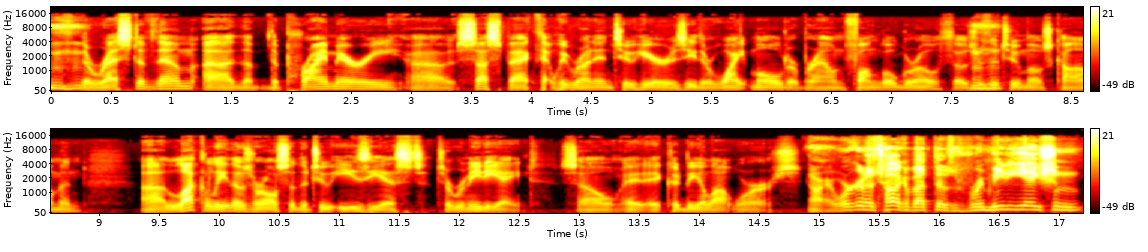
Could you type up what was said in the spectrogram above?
Mm-hmm. The rest of them, uh, the, the primary uh, suspect that we run into here is either white mold or brown fungal growth. Those Mm-hmm. are the two most common. Uh, luckily, those are also the two easiest to remediate. So it, it could be a lot worse. All right, we're going to talk about those remediation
